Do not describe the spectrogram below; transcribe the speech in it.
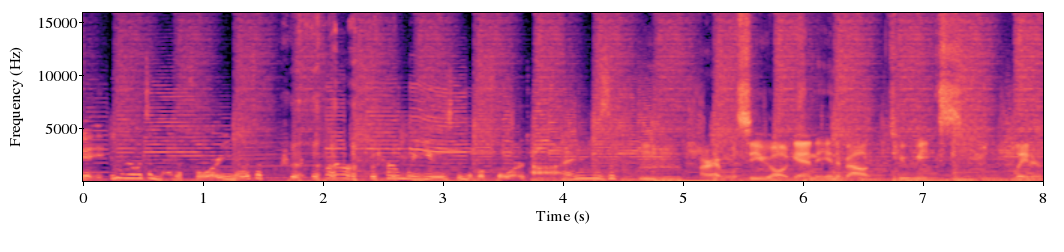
It, you know, it's a metaphor. You know, it's a term we used in the before times. Mm-hmm. All right, we'll see you all again in about two weeks later.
